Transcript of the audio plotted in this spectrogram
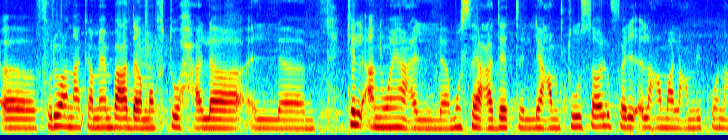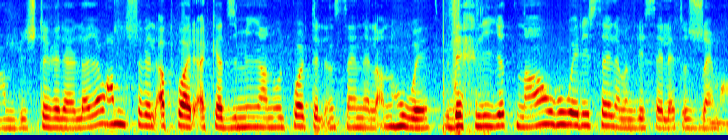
آه، فروعنا كمان بعدها مفتوحة لكل أنواع المساعدات اللي عم توصل وفريق العمل عم بيكون عم بيشتغل عليها وعم نشتغل à part أكاديميا وال part الإنساني لأنه هو داخليتنا وهو رسالة من رسالات الجامعة.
